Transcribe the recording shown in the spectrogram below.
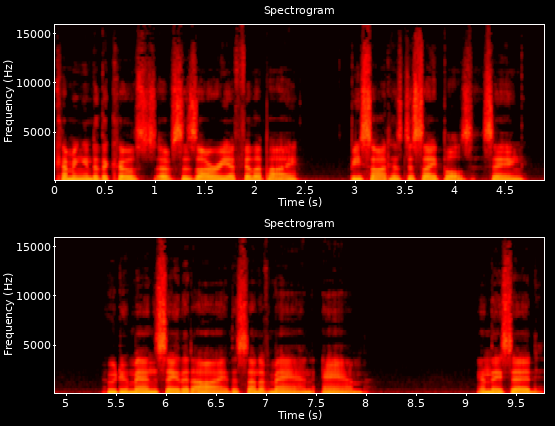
coming into the coasts of Caesarea Philippi, besought his disciples, saying, Who do men say that I, the Son of Man, am? And they said,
